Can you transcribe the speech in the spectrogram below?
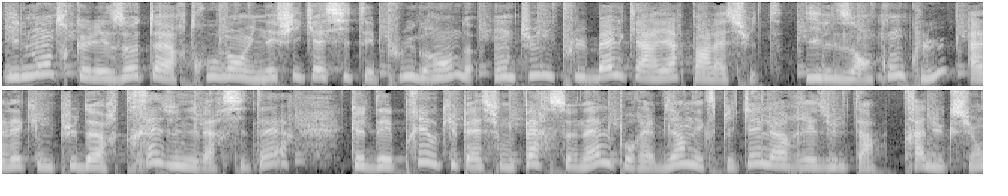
Ils montrent que les auteurs trouvant une efficacité plus grande ont une plus belle carrière par la suite. Ils en concluent, avec une pudeur très universitaire, que des préoccupations personnelles pourraient bien expliquer leurs résultats. Traduction,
